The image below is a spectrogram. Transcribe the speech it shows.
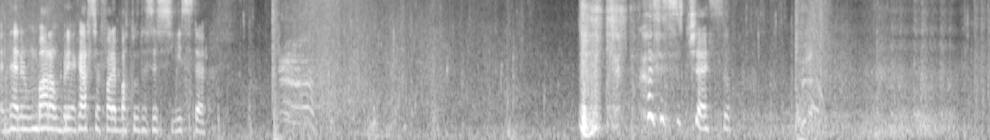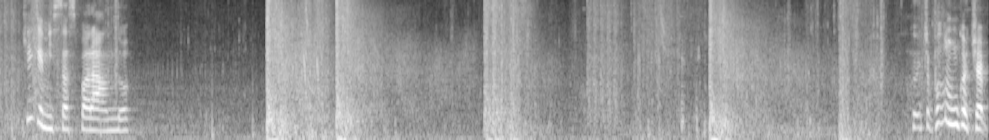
Ed era in un bar a ubriacarsi a fare battute sessiste. Cosa è successo? Chi è che mi sta sparando? Cioè, comunque c'è.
